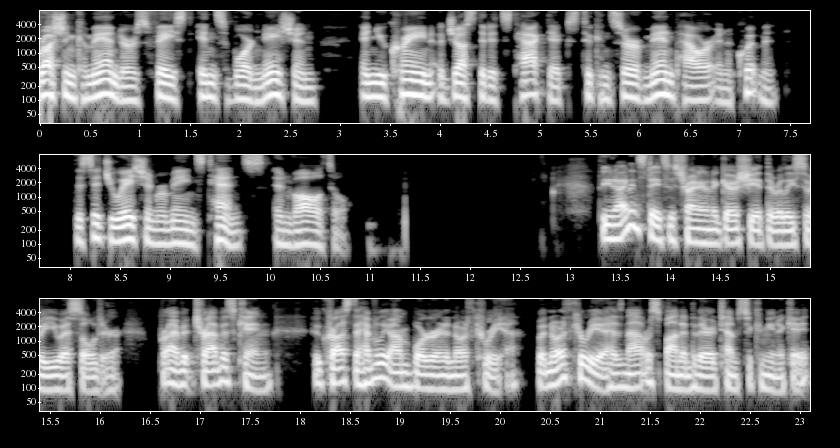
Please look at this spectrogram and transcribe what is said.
Russian commanders faced insubordination, and Ukraine adjusted its tactics to conserve manpower and equipment. The situation remains tense and volatile. The United States is trying to negotiate the release of a U.S. soldier, Private Travis King, who crossed the heavily armed border into North Korea, but North Korea has not responded to their attempts to communicate.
